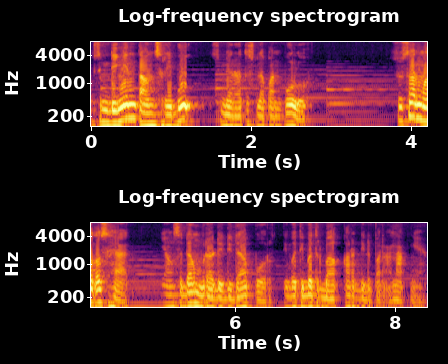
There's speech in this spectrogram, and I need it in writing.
Musim dingin tahun 1980 Susan Motorhead yang sedang berada di dapur tiba-tiba terbakar di depan anaknya.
